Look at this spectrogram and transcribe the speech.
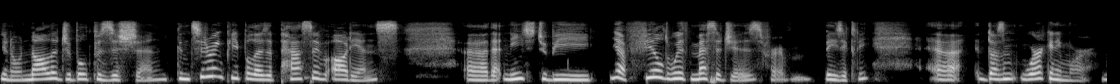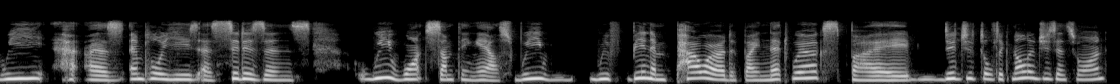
you know knowledgeable position, considering people as a passive audience. Uh, that needs to be yeah filled with messages for basically uh, doesn't work anymore. We, as employees, as citizens, we want something else. We we've been empowered by networks, by digital technologies, and so on.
